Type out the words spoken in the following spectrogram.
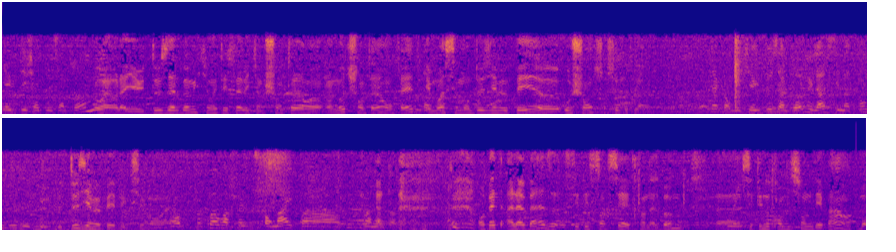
Il y a eu déjà deux albums. Ouais, voilà, il y a eu deux albums qui ont été faits avec un chanteur, euh, un autre chanteur en fait, et moi c'est mon deuxième EP euh, au chant sur ce groupe-là. D'accord, donc il y a eu deux albums et là c'est maintenant deux EP. Le deuxième EP effectivement. ouais. Alors pourquoi avoir choisi ce format et pas un album en fait, à la base, c'était censé être un album. Euh, Oui. C'était notre ambition de départ. Bon,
